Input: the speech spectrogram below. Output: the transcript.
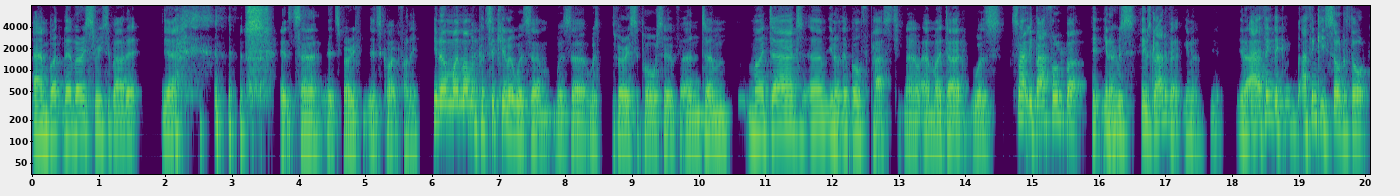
Um, but they're very sweet about it. Yeah, it's uh, it's very it's quite funny. you know, my mum in particular was um, was uh, was very supportive, and um, my dad, um, you know, they're both passed now, and my dad was slightly baffled, but it, you know, he was he was glad of it. You know, you know, I think the, I think he sort of thought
